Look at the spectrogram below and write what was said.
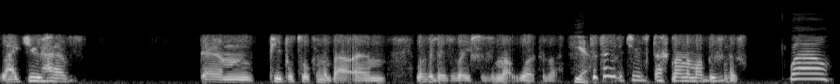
Like you have. Um, people talking about um, whether there's racism at work and that. Yeah. To tell you the truth, that's none of my business. Well,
